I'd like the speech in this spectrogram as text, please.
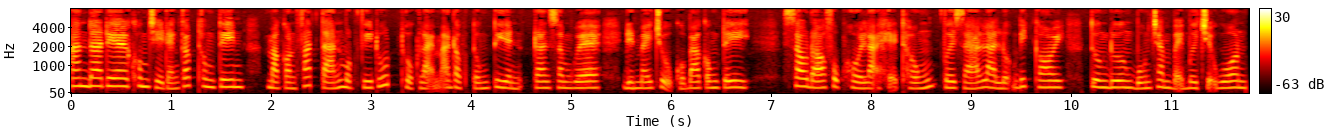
Andaria không chỉ đánh cắp thông tin mà còn phát tán một virus thuộc lại mã độc tống tiền ransomware đến máy chủ của ba công ty, sau đó phục hồi lại hệ thống với giá là lượng Bitcoin tương đương 470 triệu won,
